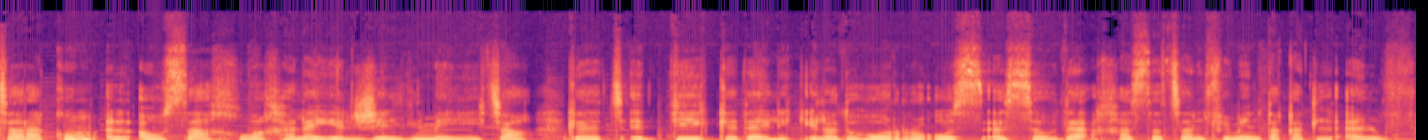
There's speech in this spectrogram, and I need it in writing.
تراكم الأوساخ وخلايا الجلد الميتة كتؤدي كذلك إلى ظهور الرؤوس السوداء خاصة في منطقة الأنف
